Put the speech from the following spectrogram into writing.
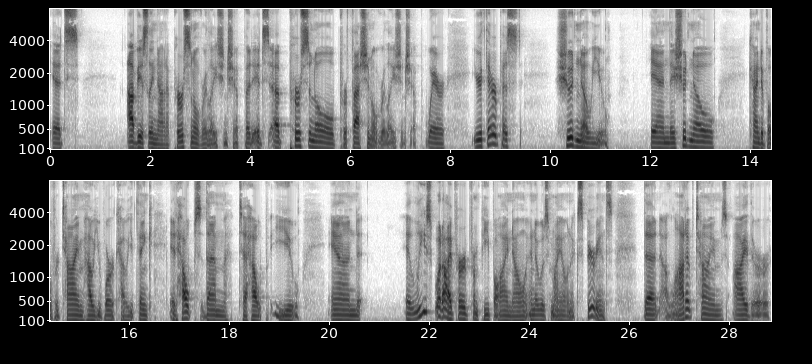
It's obviously not a personal relationship, but it's a personal professional relationship where your therapist should know you and they should know kind of over time how you work, how you think. It helps them to help you. And at least what I've heard from people I know, and it was my own experience, that a lot of times either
